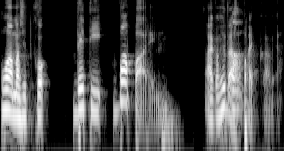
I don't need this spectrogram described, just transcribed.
huomasitko, veti vaparin. Aika hyvästä Ah. paikkaa vielä.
